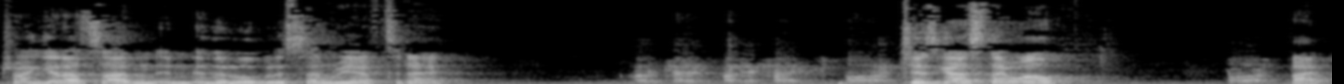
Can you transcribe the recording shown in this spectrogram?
try and get outside in, in, in the little bit of sun we have today. Okay, many thanks. Bye. Cheers, guys. Stay well. Bye. Bye.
